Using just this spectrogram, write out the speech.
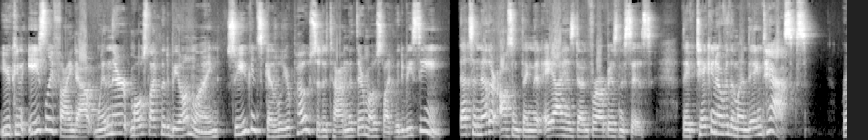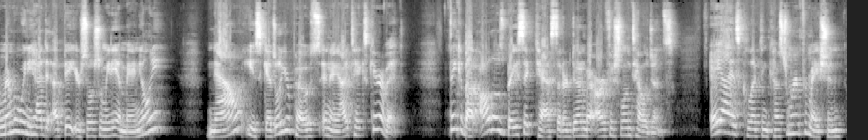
You can easily find out when they're most likely to be online so you can schedule your posts at a time that they're most likely to be seen. That's another awesome thing that AI has done for our businesses. They've taken over the mundane tasks. Remember when you had to update your social media manually? Now you schedule your posts and AI takes care of it. Think about all those basic tasks that are done by artificial intelligence. AI is collecting customer information,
